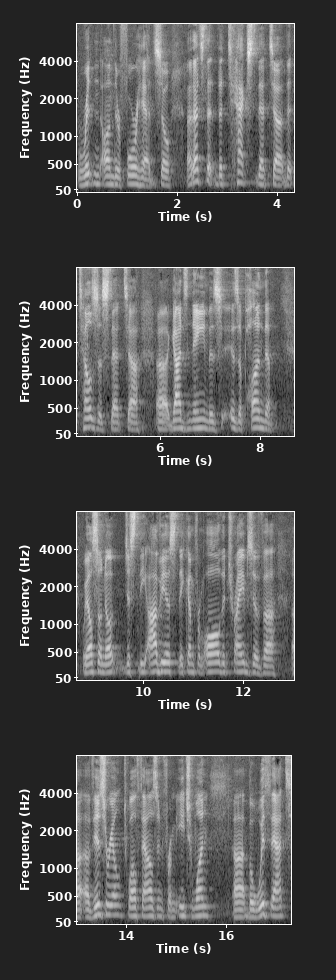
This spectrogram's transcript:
written on their foreheads. So uh, that's the, the text that, uh, that tells us that uh, uh, God's name is, is upon them. We also note just the obvious, they come from all the tribes of, of Israel, 12,000 from each one. but with that,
